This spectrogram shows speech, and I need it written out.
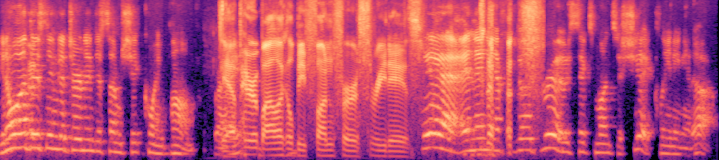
You don't want this thing to turn into some shitcoin pump, right? Yeah, parabolic will be fun for three days. Yeah, and then you have to go through six months of shit cleaning it up,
